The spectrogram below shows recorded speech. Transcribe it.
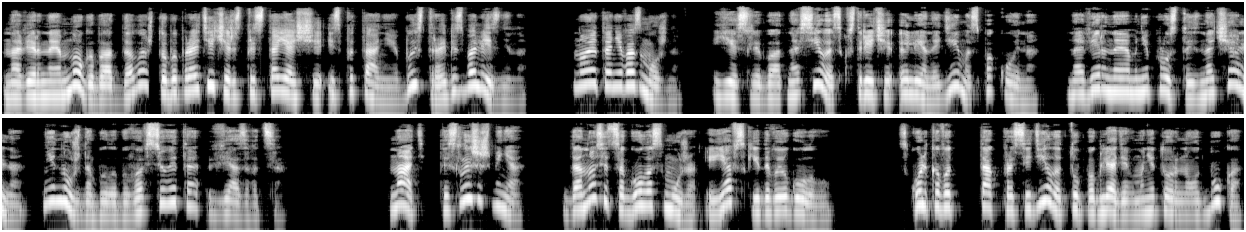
Наверное, много бы отдала, чтобы пройти через предстоящее испытание быстро и безболезненно. Но это невозможно. Если бы относилась к встрече Элены Димы спокойно, наверное, мне просто изначально не нужно было бы во все это ввязываться. «Надь, ты слышишь меня?» Доносится голос мужа, и я вскидываю голову. Сколько вот так просидела, тупо глядя в монитор ноутбука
